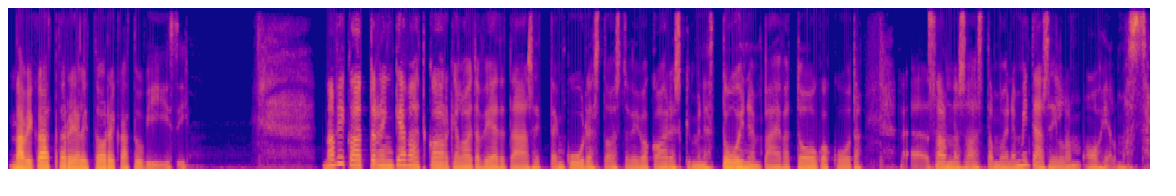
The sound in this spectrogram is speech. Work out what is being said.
Navigaattori eli Torikatu 5. Navigaattorin kevätkarkeloita vietetään sitten 16-22. päivä toukokuuta. Sanna Saastamoinen, mitä silloin ohjelmassa?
